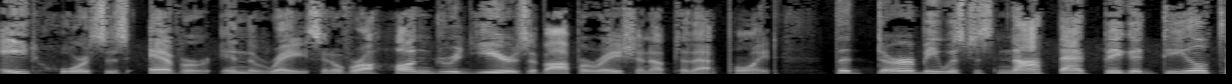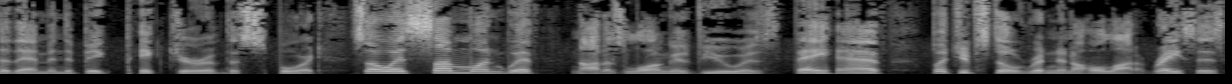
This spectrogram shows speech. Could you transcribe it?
eight horses ever in the race in over a hundred years of operation up to that point the Derby was just not that big a deal to them in the big picture of the sport. So as someone with not as long a view as they have, but you've still ridden in a whole lot of races,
